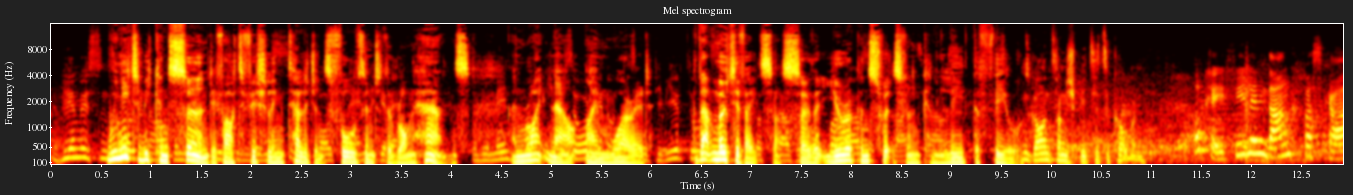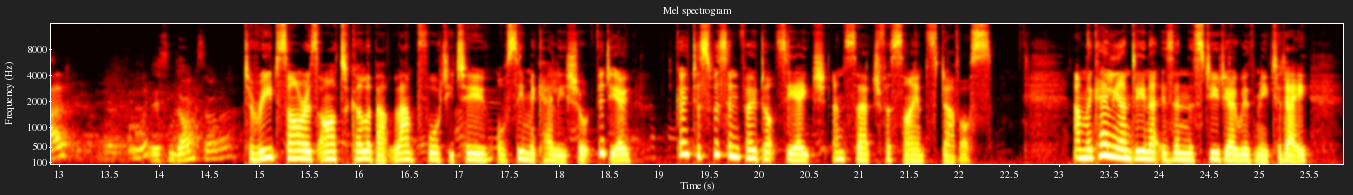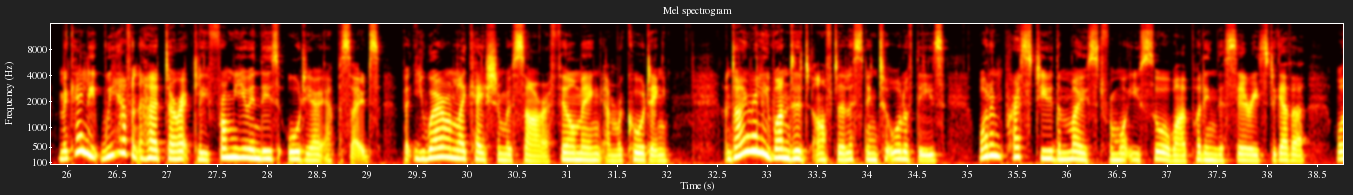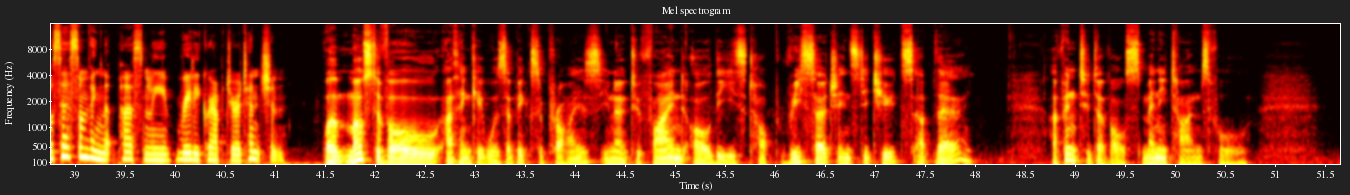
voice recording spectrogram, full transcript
We need to be concerned if artificial intelligence falls into the wrong hands, and right now I'm worried. But that motivates us so that Europe and Switzerland can lead the field. Ganz an die Spitze zu kommen. Okay, vielen Dank, Pascal. Besten Dank, Sarah. To read Sarah's article about Lab 42 or see Michele's short video, go to swissinfo.ch and search for Science Davos. And Michele Andina is in the studio with me today. Michele, we haven't heard directly from you in these audio episodes, but you were on location with Sarah filming and recording. And I really wondered, after listening to all of these, what impressed you the most from what you saw while putting this series together? Was there something that personally really grabbed your attention? Well, most of all, I think it was a big surprise, you know, to find all these top research institutes up there. I've been to Davos many times for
